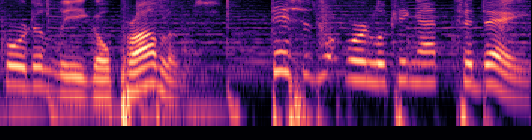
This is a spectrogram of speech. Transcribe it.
for the legal problems? This is what we're looking at today.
